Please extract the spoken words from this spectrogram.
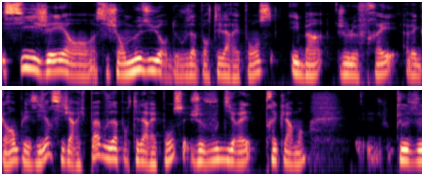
si j'ai en, si je suis en mesure de vous apporter la réponse, eh ben, je le ferai avec grand plaisir. Si j'arrive pas à vous apporter la réponse, je vous dirai très clairement que je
